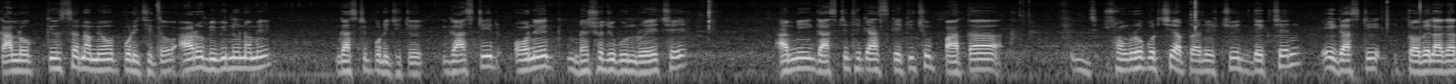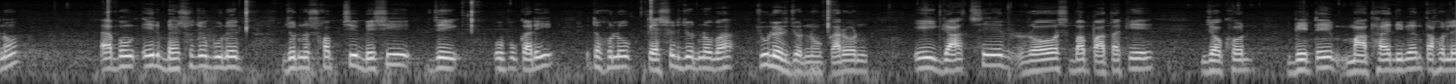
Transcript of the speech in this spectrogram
কালো কেউসা নামেও পরিচিত। আরও বিভিন্ন নামে গাছটি পরিচিত। গাছটির অনেক ভেষজ গুণ রয়েছে। আমি গাছটি থেকে আজকে কিছু পাতা সংগ্রহ করছি, আপনারা নিশ্চয়ই দেখছেন। এই গাছটি টবে লাগানো এবং এর ভেষজ গুণের জন্য সবচেয়ে বেশি যে উপকারী, এটা হলো ক্যাশের জন্য বা চুলের জন্য। কারণ এই গাছের রস বা পাতাকে যখন বেটে মাথায় দিবেন, তাহলে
